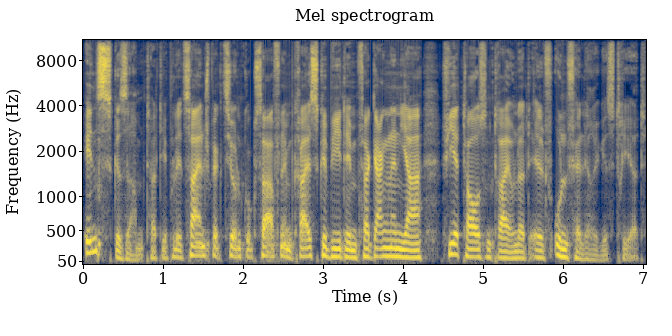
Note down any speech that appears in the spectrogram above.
Insgesamt hat die Polizeiinspektion Cuxhaven im Kreisgebiet im vergangenen Jahr 4.311 Unfälle registriert.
